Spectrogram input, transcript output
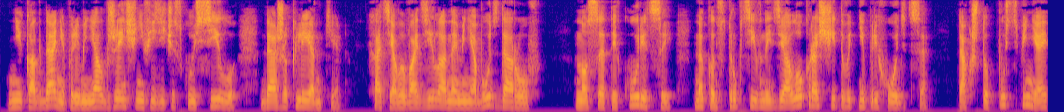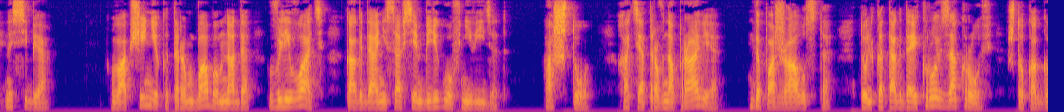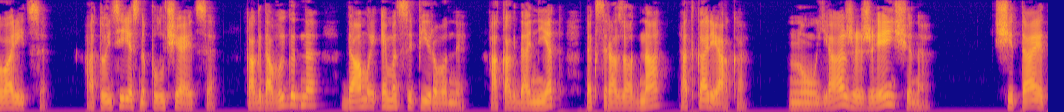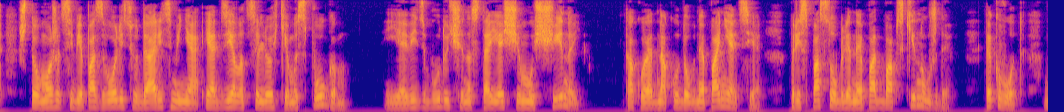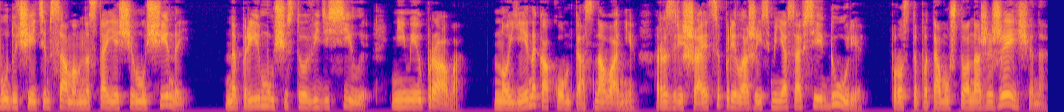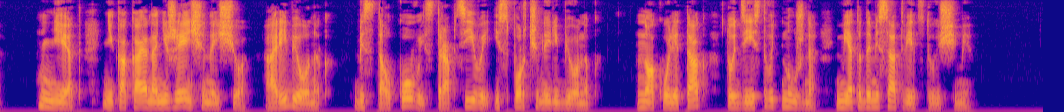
Никогда не применял к женщине физическую силу, даже к Ленке, хотя выводила она меня «будь здоров». Но с этой курицей на конструктивный диалог рассчитывать не приходится, так что пусть пеняет на себя. Вообще некоторым бабам надо вливать, когда они совсем берегов не видят. А что, хотят равноправия? Да пожалуйста, только тогда и кровь за кровь, что, как говорится. А то интересно получается, когда выгодно, дамы эмансипированы, а когда нет, так сразу одна от коряка. Ну, я же женщина. Считает, что может себе позволить ударить меня и отделаться легким испугом? Я ведь, будучи настоящим мужчиной, Какое, однако, удобное понятие, приспособленное под бабские нужды. Так вот, будучи этим самым настоящим мужчиной, на преимущество в виде силы не имею права, но ей на каком-то основании разрешается приложить меня со всей дури, просто потому, что она же женщина. Нет, никакая она не женщина еще, а ребенок. Бестолковый, строптивый, испорченный ребенок. Ну а коли так, то действовать нужно методами соответствующими.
